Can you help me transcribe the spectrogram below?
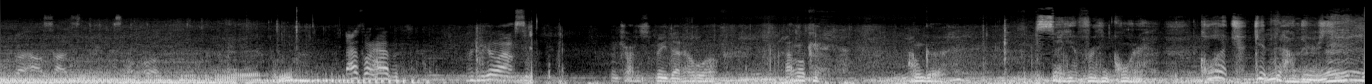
will go outside to pick this up. That's what happens when you go outside and try to speed that hoe up. I'm okay. I'm good. Second freaking corner. Clutch, get down there.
